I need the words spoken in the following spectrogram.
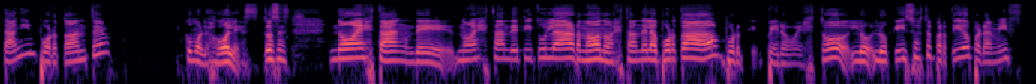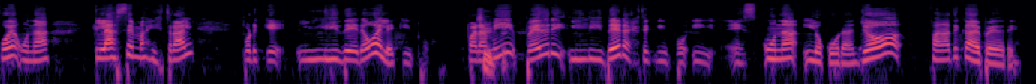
tan importante como los goles. Entonces, no es tan de, no de titular, no, no es tan de la portada, porque, pero esto, lo, lo que hizo este partido para mí fue una clase magistral porque lideró el equipo. Para Sí, mí, Pedri lidera este equipo y es una locura. Yo, fanática de Pedri.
